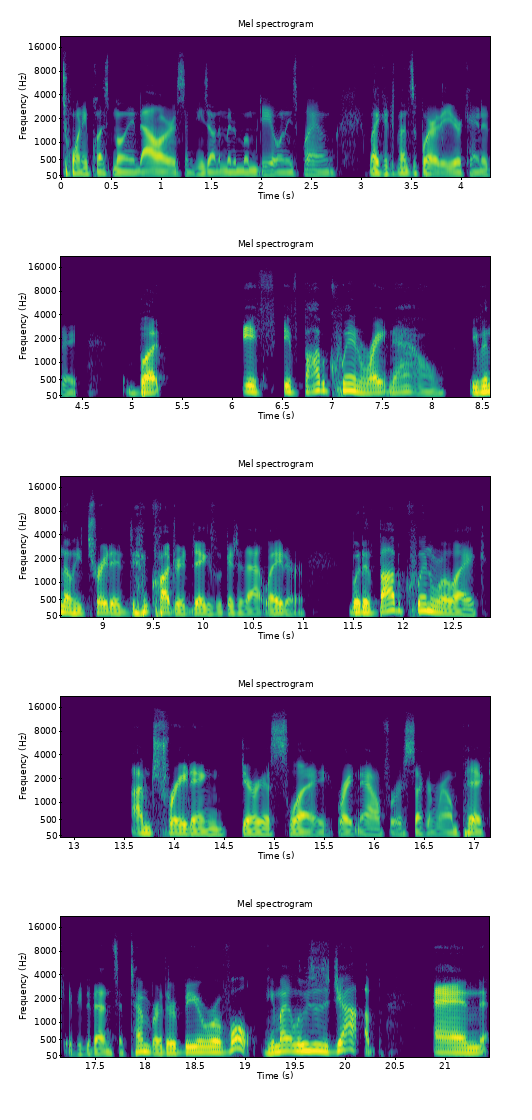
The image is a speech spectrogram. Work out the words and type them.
20 plus million dollars and he's on a minimum deal and he's playing like a defensive player of the year candidate. But if if bob quinn right now even though he traded Quandre Diggs, we'll get to that later. But if Bob Quinn were like, I'm trading Darius Slay right now for a second round pick, if he did that in September, there'd be a revolt. He might lose his job. And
